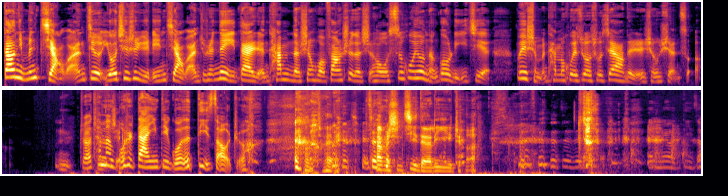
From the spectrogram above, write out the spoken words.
当你们讲完，就尤其是雨林讲完，就是那一代人他们的生活方式的时候，我似乎又能够理解为什么他们会做出这样的人生选择。嗯，主要他们不是大英帝国的缔造者，对，他们是既得利益者。对对对对，没有缔造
